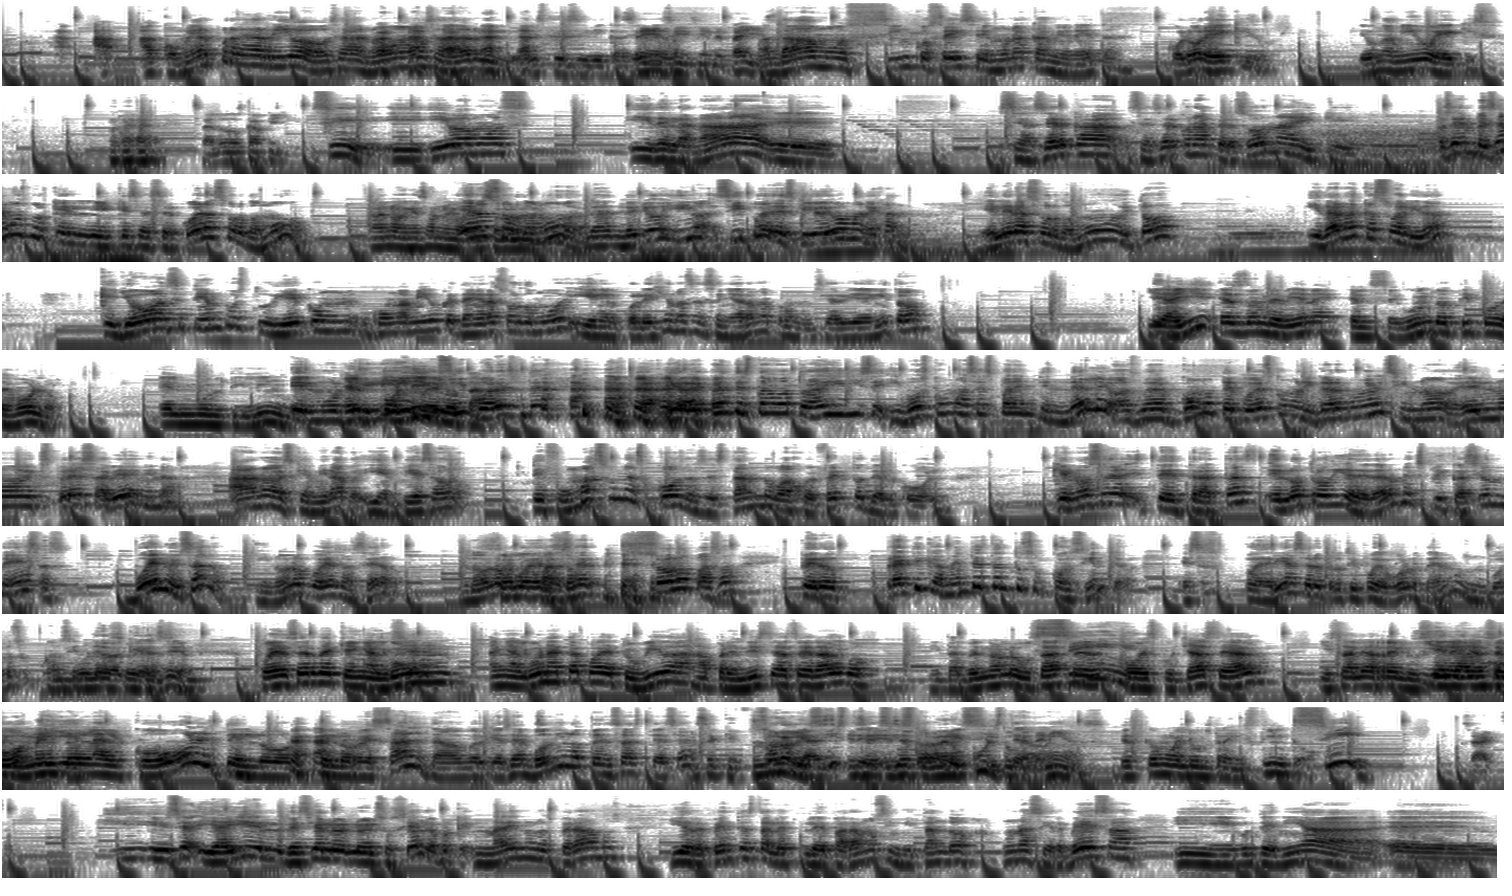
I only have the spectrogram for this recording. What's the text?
a, a comer por ahí arriba. O sea, no vamos a dar Sí, especificaciones. ¿no? sí, sin detalles. Andábamos 5 o 6 en una camioneta, color X, de un amigo X. Saludos, Capi. Sí, y íbamos y de la nada eh, se acerca se acerca una persona y que o sea, empecemos porque el, el que se acercó era sordomudo. Ah, no, en esa no iba. Era sordomudo. La- Yo iba, sí, pues es que yo iba manejando. Él era sordomudo y todo. Y da la casualidad que yo hace tiempo estudié con, un- con un amigo que también era sordomudo y en el colegio nos enseñaron a pronunciar bien y todo. Y ahí es donde viene el segundo tipo de bolo, el multilingüe. El multilingüe, políglota. sí, por eso te- Y de repente está otro ahí y dice, ¿y vos cómo haces para entenderle? O sea, ¿cómo te puedes comunicar con él si no, él no expresa bien ni nada? Ah, no, es que mira, y empieza uno, te fumas unas cosas estando bajo efectos de alcohol, que no sé, te tratas el otro día de dar una explicación de esas, bueno y sano, y no lo puedes hacer, no lo Solo puedes pasó. hacer, solo pasó, pero prácticamente está en tu subconsciente. Eso podría ser otro tipo de vuelo. Tenemos un vuelo Un subconsciente. Puede ser de que en algún en alguna etapa de tu vida aprendiste a hacer algo y tal vez no lo usaste Sí. o escuchaste algo y sale a Y relucir el, en ese alcohol, momento. y el alcohol te lo, te lo resalta, porque o sea, vos ni lo pensaste hacer. Hace que Solo lo hiciste, ese, ese poder oculto que tenías. Es como el ultra instinto. Sí, Exacto. Y, y, ahí decía lo, lo del social, porque nadie nos lo esperábamos. Y de repente hasta le, le paramos invitando una cerveza y tenía... eh,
